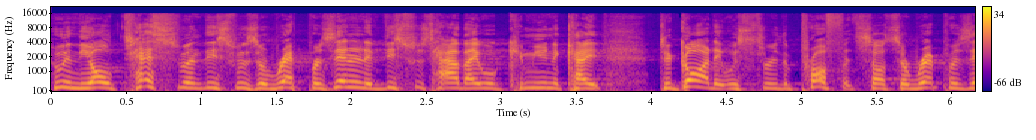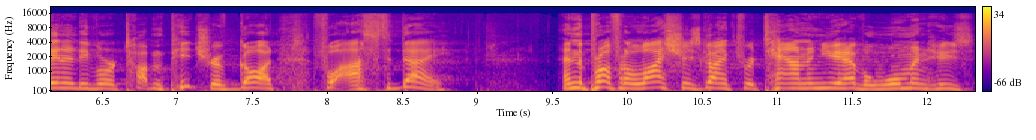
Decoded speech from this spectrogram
who in the Old Testament, this was a representative, this was how they would communicate to God. It was through the prophet. So it's a representative or a type and picture of God for us today. And the prophet Elisha is going through a town, and you have a woman who's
